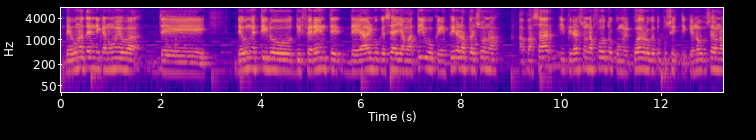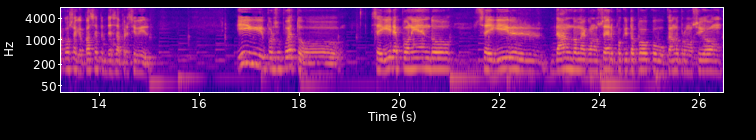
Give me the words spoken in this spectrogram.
de una técnica nueva, de de un estilo diferente, de algo que sea llamativo, que inspire a las personas a pasar y tirarse una foto con el cuadro que tú pusiste, que no sea una cosa que pase desapercibido. Y por supuesto, seguir exponiendo, seguir dándome a conocer poquito a poco, buscando promoción,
